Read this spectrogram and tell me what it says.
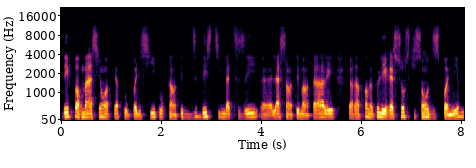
des formations offertes aux policiers pour tenter de déstigmatiser euh, la santé mentale et leur apprendre un peu les ressources qui sont disponibles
